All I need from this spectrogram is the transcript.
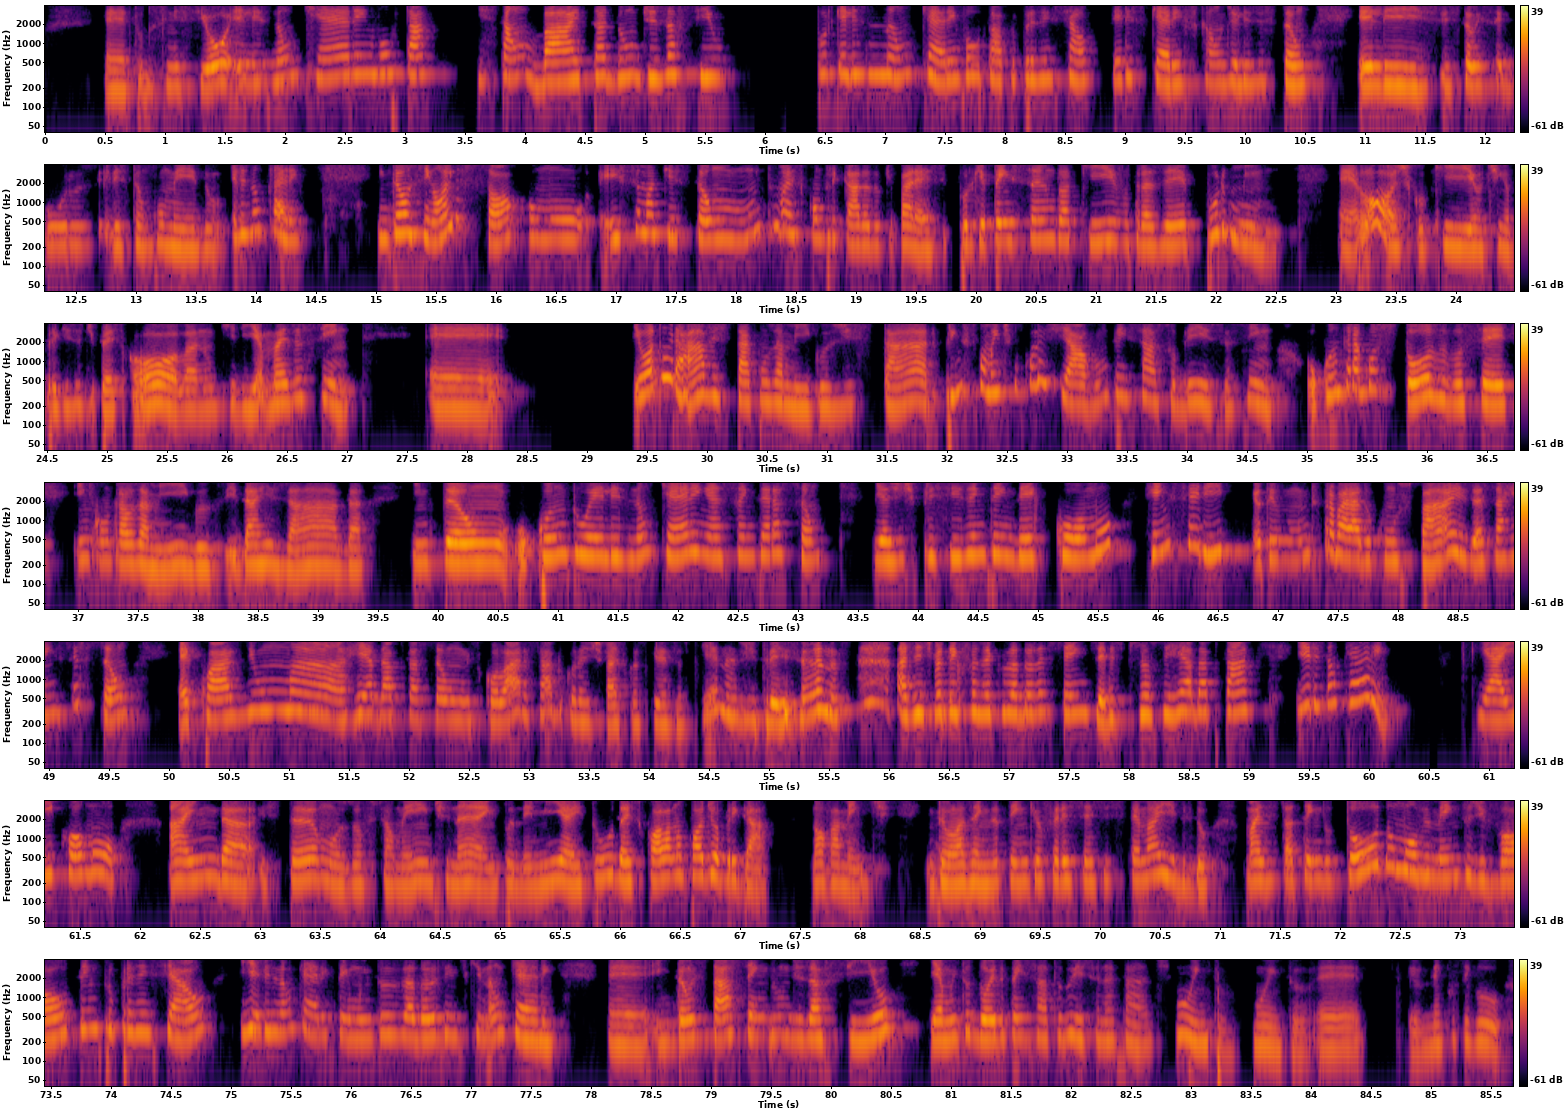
é, tudo se iniciou, eles não querem voltar. Está um baita de um desafio. porque eles não querem voltar para o presencial, eles querem ficar onde eles estão, eles estão inseguros, eles estão com medo, eles não querem. Então, assim, olha só como isso é uma questão muito mais complicada do que parece, porque pensando aqui, vou trazer por mim. É lógico que eu tinha preguiça de ir para a escola, não queria, mas assim, é, eu adorava estar com os amigos, de estar, principalmente no colegial. Vamos pensar sobre isso, assim, o quanto era gostoso você encontrar os amigos e dar risada. Então, o quanto eles não querem essa interação. E a gente precisa entender como reinserir. Eu tenho muito trabalhado com os pais essa reinserção é quase uma readaptação escolar, sabe? Quando a gente faz com as crianças pequenas, de três anos, a gente vai ter que fazer com os adolescentes. Eles precisam se readaptar e eles não querem. E aí, como ainda estamos oficialmente, né, em pandemia e tudo, a escola não pode obrigar novamente. Então, elas ainda têm que oferecer esse sistema híbrido, mas está tendo todo um movimento de voltem para o presencial e eles não querem. Tem muitos adolescentes que não querem. É, então está sendo um desafio e é muito doido pensar tudo isso, né, Tati? Muito, muito. É, eu nem consigo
